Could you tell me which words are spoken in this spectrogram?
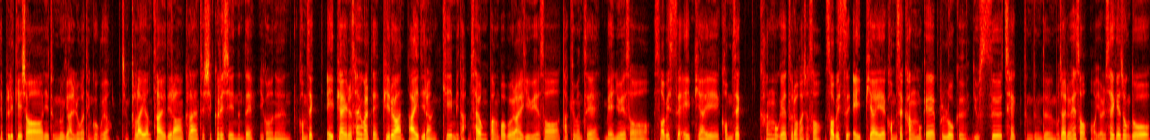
애플리케이션이 등록이 완료가 된 거고요. 지금 클라이언트 아이디랑 클라이언트 시크릿이 있는데 이거는 검색 API를 사용할 때 필요한 아이디랑 키입니다. 사용 방법을 알기 위해서 다큐멘트의 메뉴에서 서비스 API 검색 항목에 들어가셔서 서비스 API의 검색 항목에 블로그, 뉴스, 책 등등등 모자료 해서 13개 정도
